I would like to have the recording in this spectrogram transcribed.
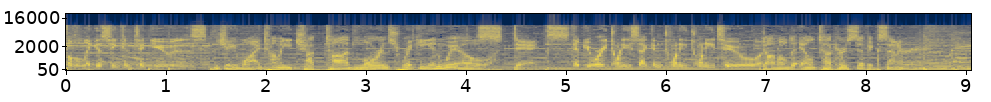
The legacy continues. JY, Tommy, Chuck, Todd, Lawrence, Ricky, and Will. Styx. February 22nd, 2022. Donald L. Tucker Civic Center.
